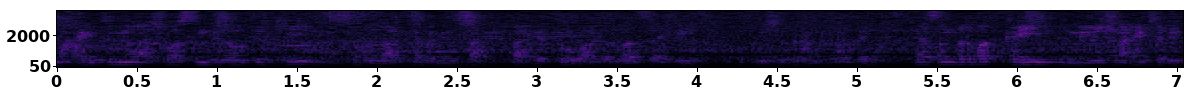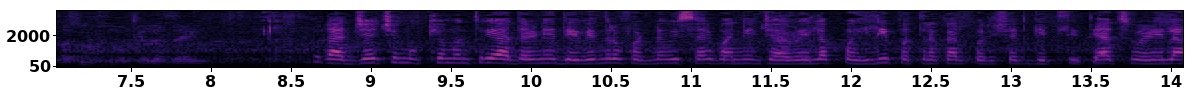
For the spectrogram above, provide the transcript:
माहितीनं आश्वासन दिलं होतं की लाडक्या बहिणींचा आहे तो वाढवला जाईल त्या संदर्भात काही नियोजन आहे कधीपासून सुरू केलं जाईल? राज्याचे मुख्यमंत्री आदरणीय देवेंद्र फडणवीस साहेबांनी ज्या वेळेला पहिली पत्रकार परिषद घेतली त्याच वेळेला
